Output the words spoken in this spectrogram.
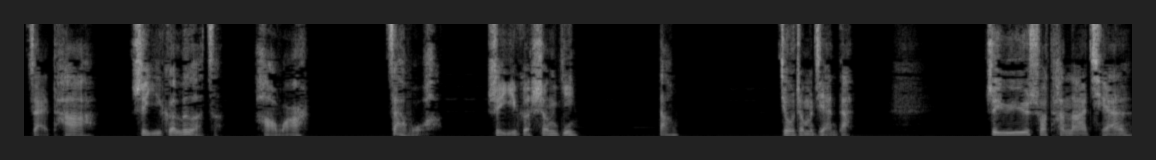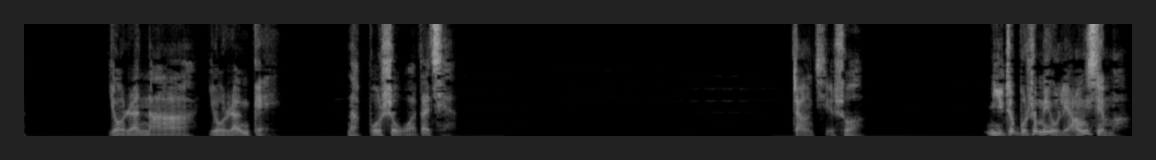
在他是一个乐子，好玩在我是一个声音，当，就这么简单。至于说他拿钱，有人拿，有人给，那不是我的钱。张琪说。你这不是没有良心吗？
